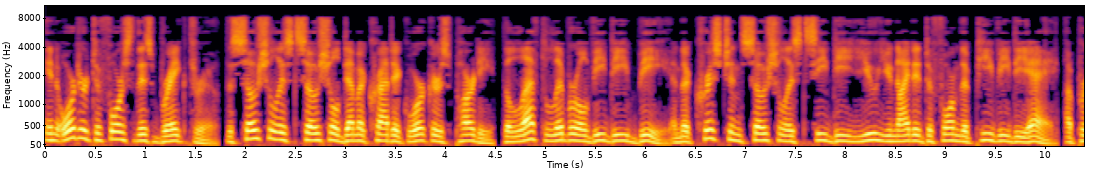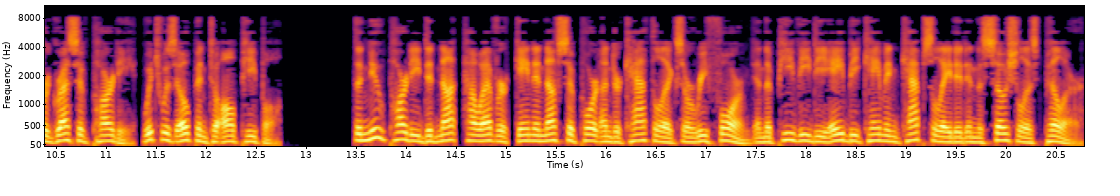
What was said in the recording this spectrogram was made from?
In order to force this breakthrough, the Socialist Social Democratic Workers' Party, the left liberal VDB and the Christian Socialist CDU united to form the PVDA, a progressive party, which was open to all people. The new party did not, however, gain enough support under Catholics or Reformed and the PVDA became encapsulated in the Socialist pillar.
